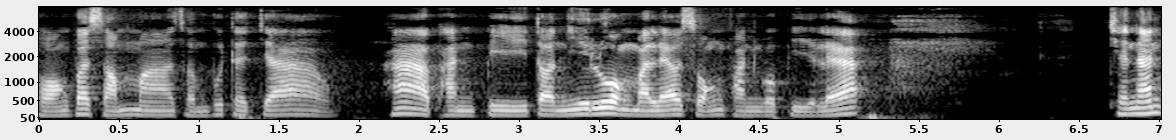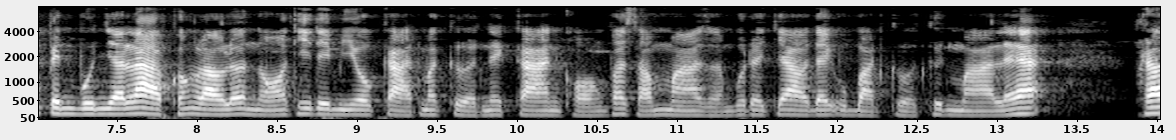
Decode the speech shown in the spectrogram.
ของพระสัมมาสัมพุทธเจ้าห้าพันปี ตอนนี้ล่วงมาแล้วสองพันกว่าปีแล้ว ฉะนั้นเป็นบุญญาลาภของเราแล้วเนาะที่ได้มีโอกาสมาเกิดในการของพระสัมมาสัมพุทธเจ้าได้อุบัติเกิดขึ้นมาและ พระ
